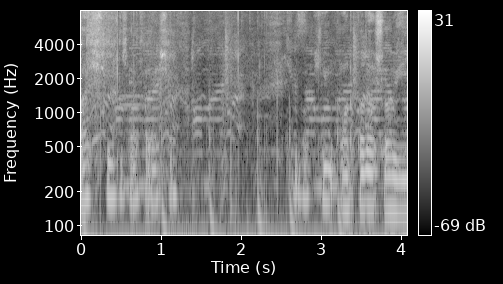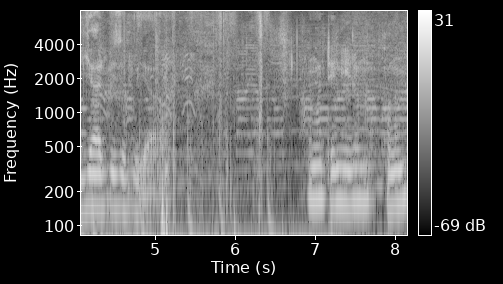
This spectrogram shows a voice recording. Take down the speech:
Başlıyoruz arkadaşlar. Bakayım arkadaşlar yer bizi bu ya. Ama deneyelim bakalım.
